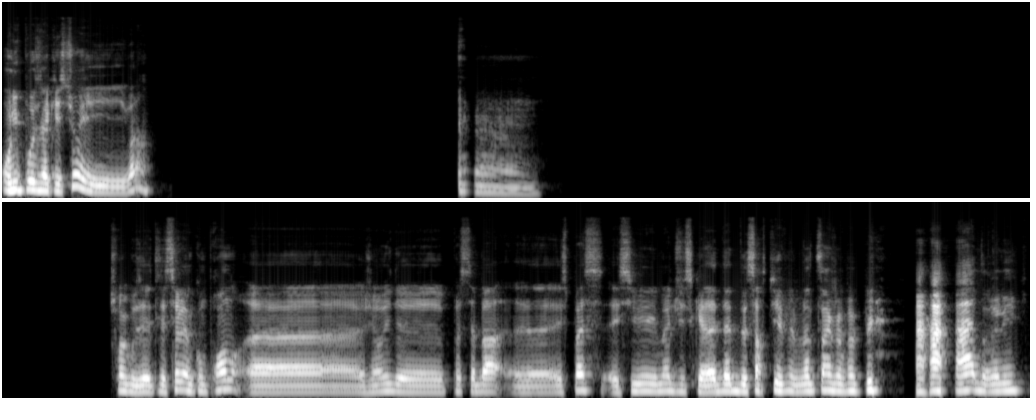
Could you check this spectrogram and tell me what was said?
On lui pose la question et voilà. Euh, Je crois que vous êtes les seuls à me comprendre. Euh, J'ai envie de passer là-bas. Euh, espace et suivre les matchs jusqu'à la date de sortie FM25, j'en peux plus. Drôlique.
